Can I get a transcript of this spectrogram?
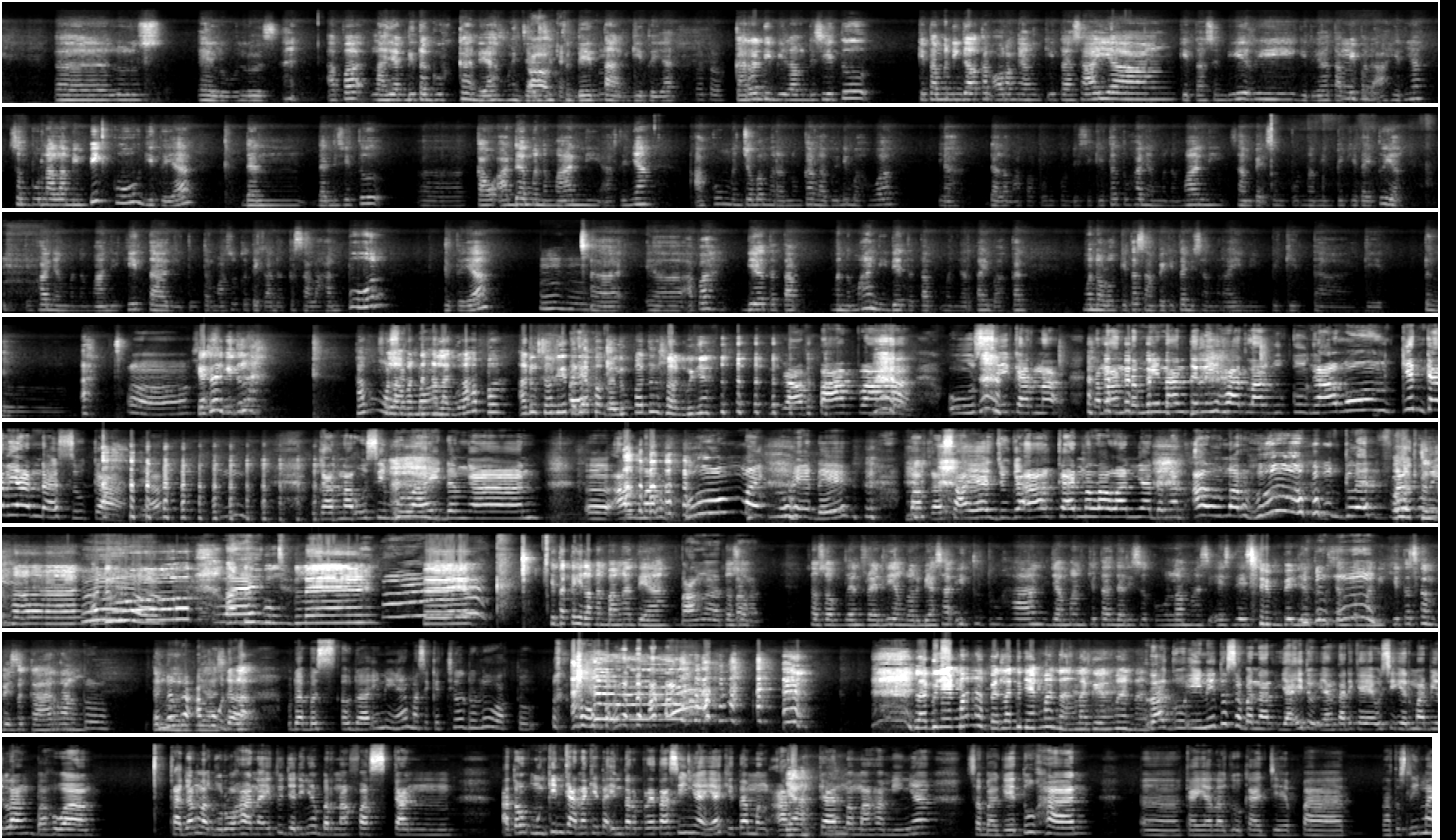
eh, lulus eh lulus apa layak diteguhkan ya menjadi Oh, oke. pendeta gitu ya. Betul. Karena dibilang di situ kita meninggalkan orang yang kita sayang, kita sendiri gitu ya, tapi pada akhirnya sempurnalah mimpiku gitu ya. Dan dan di situ eh, kau ada menemani. Artinya aku mencoba merenungkan lagu ini bahwa ya dalam apa pun kondisi kita Tuhan yang menemani sampai sempurna mimpi kita itu ya Tuhan yang menemani kita gitu. Termasuk ketika ada kesalahan pun gitu ya Mhm. eh, ya, apa dia tetap menemani dia tetap menyertai bahkan menolong kita sampai kita bisa meraih mimpi kita gitu. Ah Oh, gitulah. Kamu mau lawan dengan lagu apa? Aduh sorry tadi apa? Gak lupa tuh lagunya. Gak apa-apa. Usi karena teman-teman nanti lihat laguku. Nggak mungkin kalian dah suka ya. Hmm. karena Usi mulai dengan eh, almarhum Mike Mohede, maka saya juga akan melawannya dengan almarhum Glenn Oh Fredly. Tuhan, aduh, aduh Bung Glenn, Pep, kita kehilangan banget ya. Banget, sosok banget. sosok Glenn Fredly yang luar biasa. Itu Tuhan zaman kita dari sekolah masih SD SMP dia terus yang temani kita sampai sekarang. Betul. Itu Enggak, luar aku biasa. udah Lah, udah bes, udah ini ya, masih kecil dulu waktu. lagunya yang mana Pet lagunya yang mana lagu yang mana lagu ini tuh sebenarnya ya itu yang tadi kayak Usi Irma bilang bahwa kadang lagu rohana itu jadinya bernafaskan atau mungkin karena kita interpretasinya ya kita mengartikan Ya, ya. memahaminya sebagai Tuhan Eh, kayak lagu KJ 405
